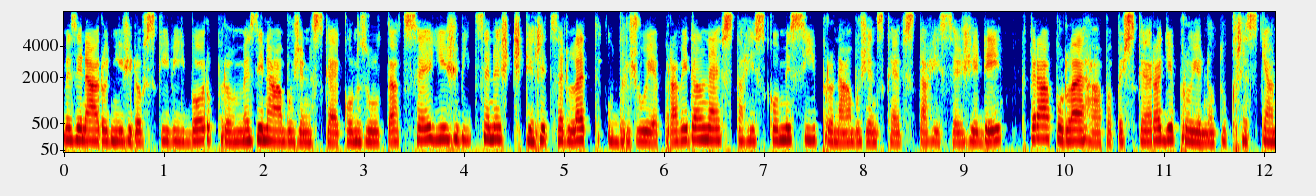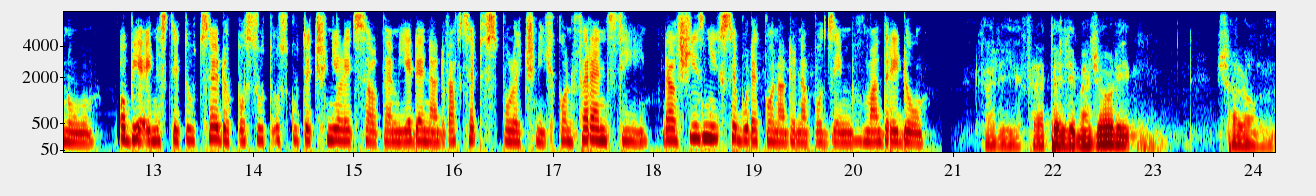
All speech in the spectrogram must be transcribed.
Mezinárodní židovský výbor pro mezináboženské konzultace již více než 40 let udržuje pravidelné vztahy s Komisí pro náboženské vztahy se Židy, která podléhá Papežské radě pro jednotu křesťanů. Obě instituce doposud uskutečnily celkem 21 společných konferencí. Další z nich se bude konat na podzim v Madridu. Cari fratelli maggiori, shalom.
